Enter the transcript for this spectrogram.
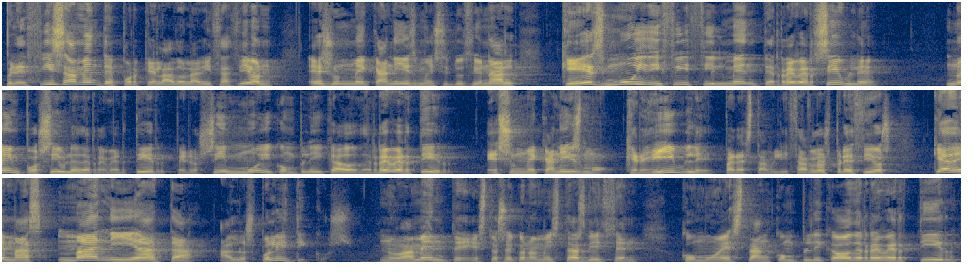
Precisamente porque la dolarización es un mecanismo institucional que es muy difícilmente reversible, no imposible de revertir, pero sí muy complicado de revertir, es un mecanismo creíble para estabilizar los precios que además maniata a los políticos. Nuevamente, estos economistas dicen, como es tan complicado de revertir,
